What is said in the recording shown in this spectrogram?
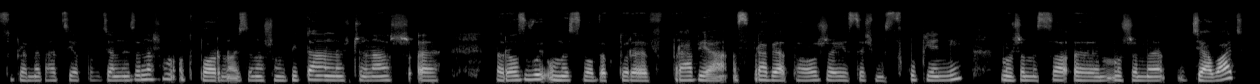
suplementacji odpowiedzialnej za naszą odporność, za naszą witalność, czy nasz e, rozwój umysłowy, który wprawia, sprawia to, że jesteśmy skupieni, możemy, so, możemy działać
